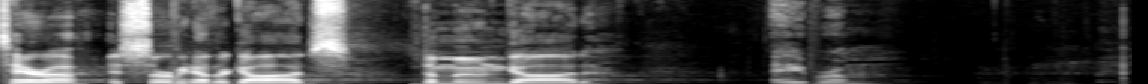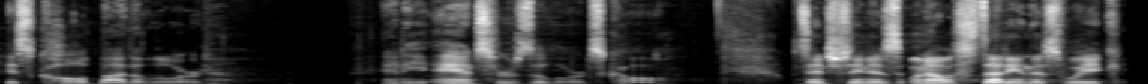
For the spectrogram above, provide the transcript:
Terah is serving other gods, the moon god. Abram is called by the Lord, and he answers the Lord's call. What's interesting is when I was studying this week,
